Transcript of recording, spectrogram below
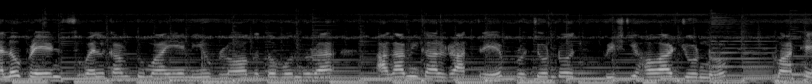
Hello friends welcome to my a new blog তো বন্ধুরা, আগামীকাল রাত্রে প্রচণ্ড বৃষ্টি হওয়ার জন্য মাঠে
